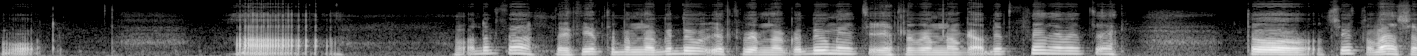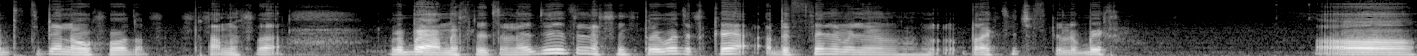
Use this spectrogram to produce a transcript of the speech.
вот. А, вот и все. То есть, если вы много, если вы много думаете, если вы много обесцениваете, то чувства ваши постепенно уходят, потому что любая мыслительная деятельность приводит к обесцениванию практически любых о,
